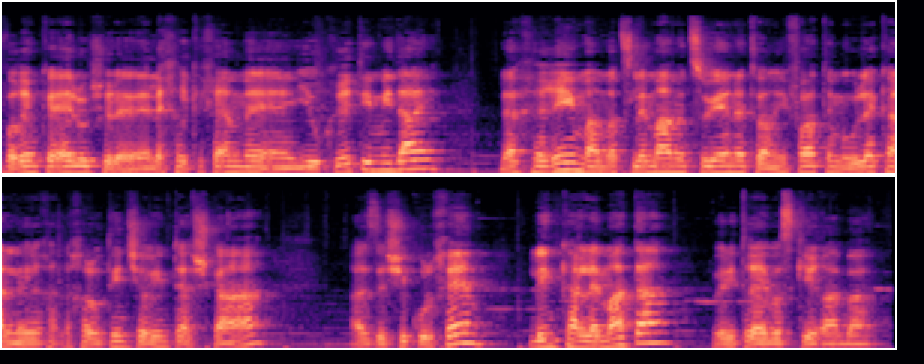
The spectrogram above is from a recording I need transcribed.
דברים כאלו שלחלקכם אה, יהיו קריטיים מדי. לאחרים המצלמה המצוינת והמפרט המעולה כאן לחלוטין שווים את ההשקעה, אז זה שיקולכם, לינק כאן למטה ונתראה בסקירה הבאה.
